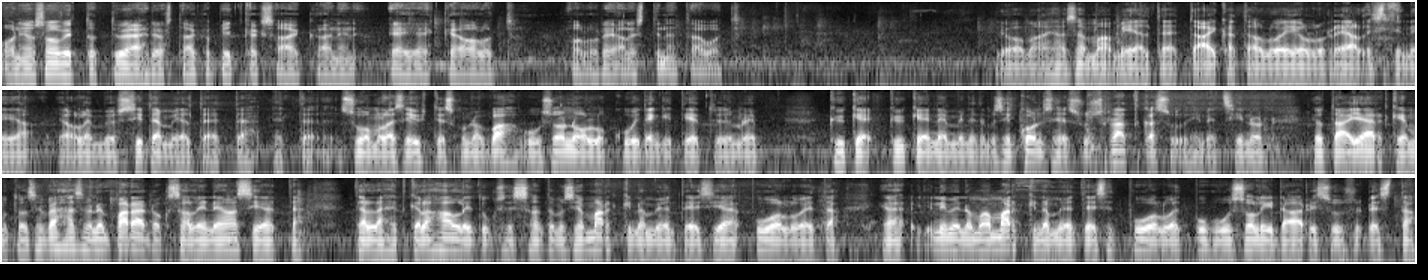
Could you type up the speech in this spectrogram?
on jo sovittu työehdosta aika pitkäksi aikaa, niin ei ehkä ollut, ollut realistinen tavoite. Joo, mä oon ihan samaa mieltä, että aikataulu ei ollut realistinen ja, ja olen myös sitä mieltä, että, että suomalaisen yhteiskunnan vahvuus on ollut kuitenkin tietty kyke, kykeneminen tämmöisiin konsensusratkaisuihin, että siinä on jotain järkeä, mutta on se vähän semmoinen paradoksaalinen asia, että tällä hetkellä hallituksessa on tämmöisiä markkinamyönteisiä puolueita ja nimenomaan markkinamyönteiset puolueet puhuu solidaarisuudesta,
